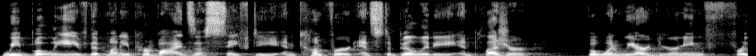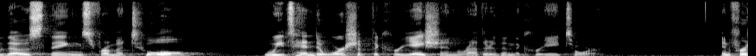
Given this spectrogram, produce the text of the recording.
We believe that money provides us safety and comfort and stability and pleasure. But when we are yearning for those things from a tool, we tend to worship the creation rather than the creator. In 1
